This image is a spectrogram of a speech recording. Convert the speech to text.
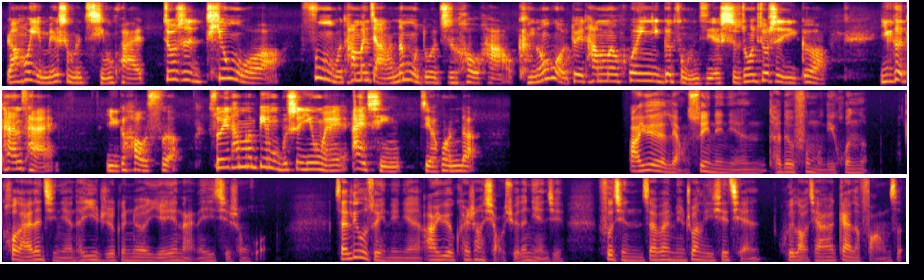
然后也没什么情怀。就是听我父母他们讲了那么多之后哈，可能我对他们婚姻一个总结，始终就是一个一个贪财，一个好色。所以他们并不是因为爱情结婚的。阿月两岁那年，他的父母离婚了。后来的几年，他一直跟着爷爷奶奶一起生活。在六岁那年，阿月快上小学的年纪，父亲在外面赚了一些钱，回老家盖了房子。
